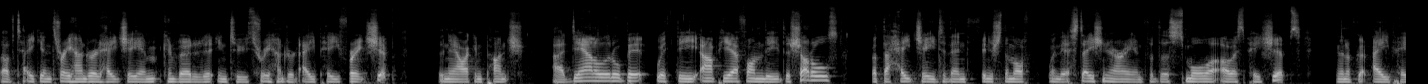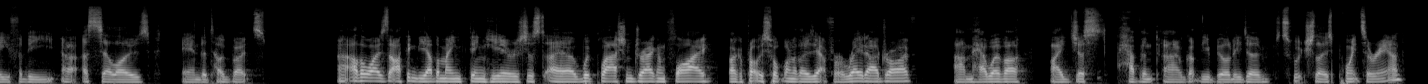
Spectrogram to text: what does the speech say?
I've taken 300 HE and converted it into 300 AP for each ship. So now I can punch uh, down a little bit with the RPF on the, the shuttles, got the HE to then finish them off when they're stationary and for the smaller OSP ships. And then I've got AP for the uh, Ocellos and the tugboats. Uh, otherwise, I think the other main thing here is just a Whiplash and Dragonfly. I could probably swap one of those out for a radar drive. Um, however, I just haven't uh, got the ability to switch those points around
